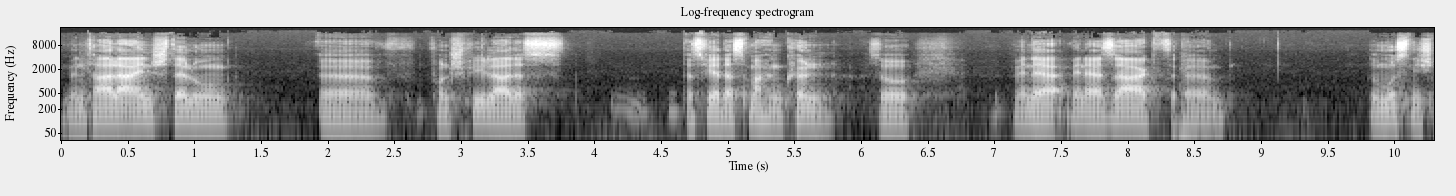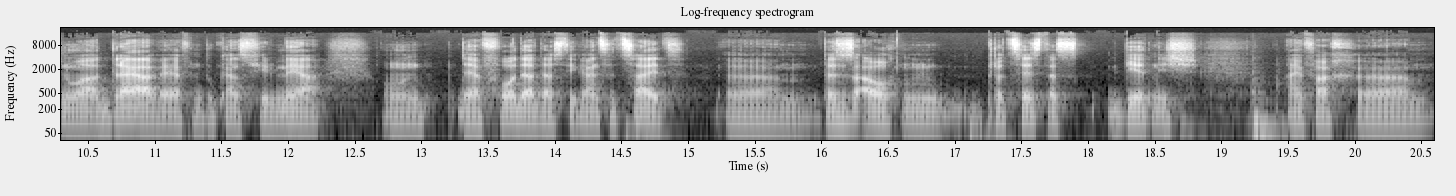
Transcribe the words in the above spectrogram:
mentaler Einstellung äh, von Spieler, dass, dass wir das machen können. Also wenn er, wenn er sagt, äh, du musst nicht nur Dreier werfen, du kannst viel mehr. Und der fordert das die ganze Zeit. Ähm, das ist auch ein Prozess, das geht nicht einfach ähm,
